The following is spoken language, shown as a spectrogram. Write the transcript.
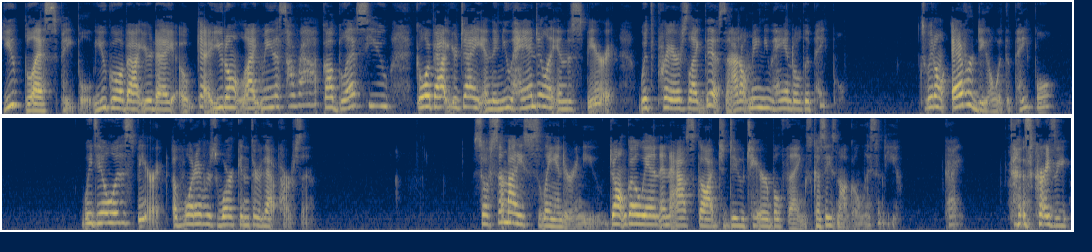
You bless people. You go about your day, okay, you don't like me, that's all right. God bless you. Go about your day, and then you handle it in the spirit with prayers like this. And I don't mean you handle the people. Because we don't ever deal with the people. We deal with the spirit of whatever's working through that person. So if somebody's slandering you, don't go in and ask God to do terrible things because he's not going to listen to you. Okay? That's crazy.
